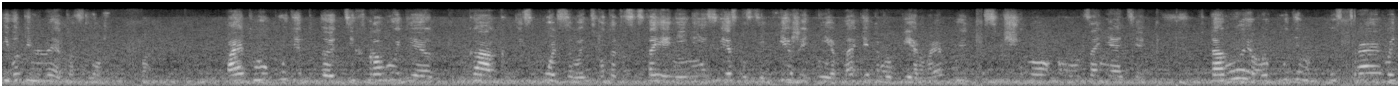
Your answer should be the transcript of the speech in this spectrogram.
И вот именно это сложно. Поэтому будет э, технология, как использовать вот это состояние неизвестности ежедневно. Этому первое будет посвящено э, занятие. Второе, мы будем выстраивать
